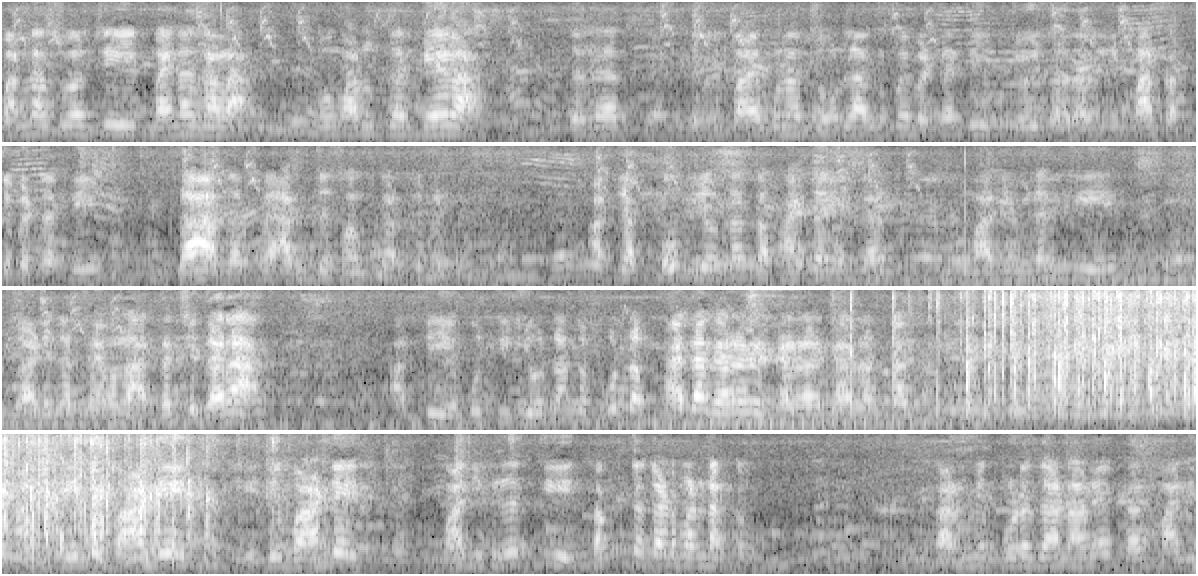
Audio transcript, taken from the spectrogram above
पन्नास वर्ष एक महिना झाला तो माणूस जर गेला तर त्याच्या बायकोला दोन लाख रुपये भेटतात चोवीस हजार पाच हप्ते भेटतात ते दहा हजार रुपये अंत्यसंस्कारचे भेटतात आमच्या खूप योजनांचा फायदा याच्यात. माझी विनंती आहे गाडीचा साहेबाला हाताची धरा. आणि ते एकोणतीस जेवणाचा पूर्ण फायदा घरा घरा घरात टाका आणि हे जे भांडे आहेत, हे जे भांडे आहेत, माझी विनंती आहे फक्त गडबड नका करू. कारण मी पुढे जाणार आहे कारण माझे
